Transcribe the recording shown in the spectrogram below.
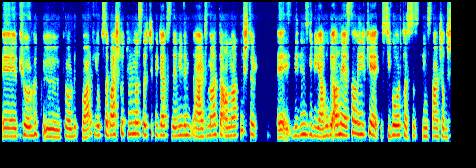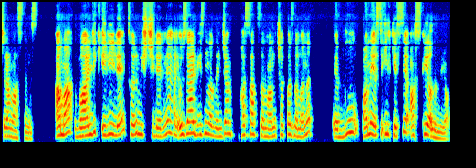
e, körlük e, körlük var. Yoksa başka türlü nasıl açıklayacaksın eminim Ercüment de anlatmıştır. E, dediğiniz gibi yani bu bir anayasal ilke sigortasız insan çalıştıramazsınız. Ama valilik eliyle tarım işçilerine yani özel bir izin alınca hasat zamanı, çapa zamanı e, bu anayasa ilkesi askıya alınıyor.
